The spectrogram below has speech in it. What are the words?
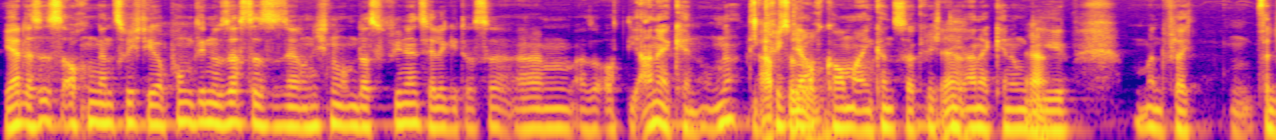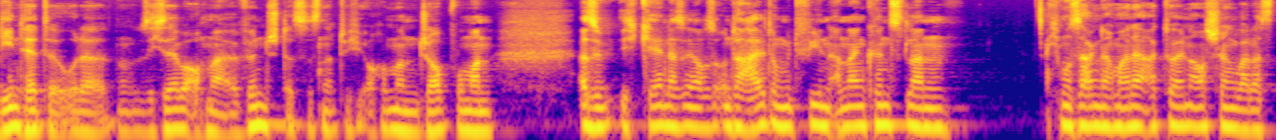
Ja, das ist auch ein ganz wichtiger Punkt, den du sagst, dass es ja auch nicht nur um das Finanzielle geht, dass, ähm, also auch die Anerkennung, ne? Die kriegt ja Absolut. auch kaum ein Künstler, kriegt Ja. die Anerkennung, Ja. die man vielleicht verdient hätte oder sich selber auch mal erwünscht. Das ist natürlich auch immer ein Job, wo man, also ich kenne das ja auch aus Unterhaltung mit vielen anderen Künstlern. Ich muss sagen, nach meiner aktuellen Ausstellung war das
